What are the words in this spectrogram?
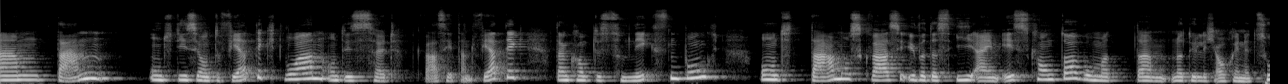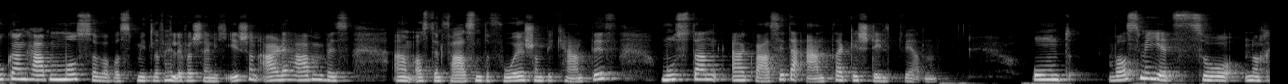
Ähm, dann, und diese unterfertigt worden und ist halt quasi dann fertig, dann kommt es zum nächsten Punkt und da muss quasi über das IAMS-Konto, wo man dann natürlich auch einen Zugang haben muss, aber was mittlerweile wahrscheinlich eh schon alle haben, weil es ähm, aus den Phasen davor ja schon bekannt ist, muss dann äh, quasi der Antrag gestellt werden. Und was mir jetzt so noch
